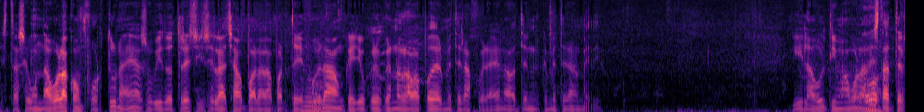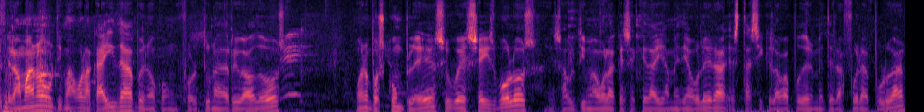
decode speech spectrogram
Esta segunda bola con fortuna, ¿eh? ha subido 3 y se la ha echado para la parte de Mm. fuera, aunque yo creo que no la va a poder meter afuera, ¿eh? la va a tener que meter al medio. Y la última bola de Oh. esta tercera mano, última bola caída, pero con fortuna derribado 2. Bueno, pues cumple, ¿eh? sube 6 bolos, esa última bola que se queda ahí a media bolera, esta sí que la va a poder meter afuera al pulgar.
